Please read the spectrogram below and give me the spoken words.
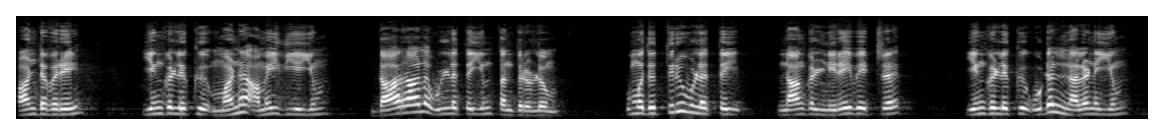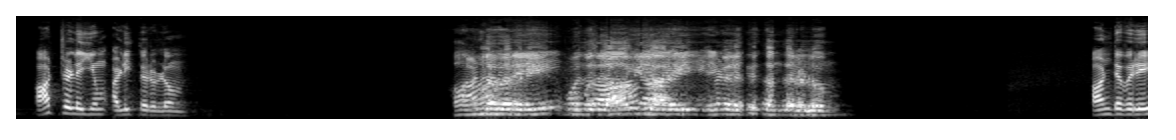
ஆண்டவரே எங்களுக்கு மன அமைதியையும் தாராள உள்ளத்தையும் தந்தருளும். உமது திருவுளத்தை நாங்கள் நிறைவேற்ற எங்களுக்கு உடல் நலனையும் ஆற்றலையும் அளித்தருளும். ஆண்டவரே உமது ஆவியாரை எங்களுக்கு தந்தருளும். ஆண்டவரே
